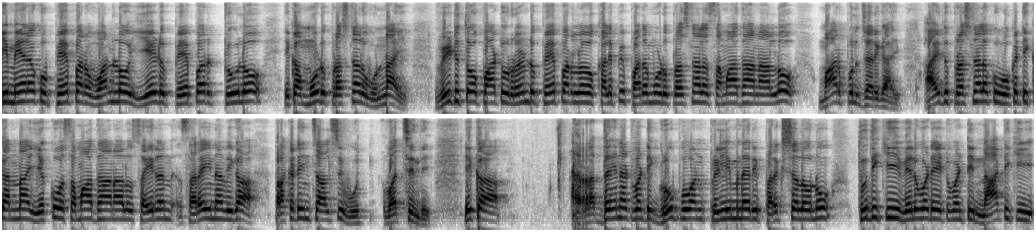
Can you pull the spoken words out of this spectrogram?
ఈ మేరకు పేపర్ వన్లో ఏడు పేపర్ టూలో ఇక మూడు ప్రశ్నలు ఉన్నాయి. వీటితో పాటు రెండు పేపర్లలో కలిపి పదమూడు ప్రశ్నల సమాధానాల్లో మార్పులు జరిగాయి. ఐదు ప్రశ్నలకు ఒకటి కన్నా ఎక్కువ సమాధానాలు సైరన్ సరైనవిగా ప్రకటించాల్సి వచ్చింది. ఇక రద్దయినటువంటి గ్రూప్ వన్ ప్రిలిమినరీ పరీక్షలోనూ తుదికి వెలువడేటువంటి నాటికి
